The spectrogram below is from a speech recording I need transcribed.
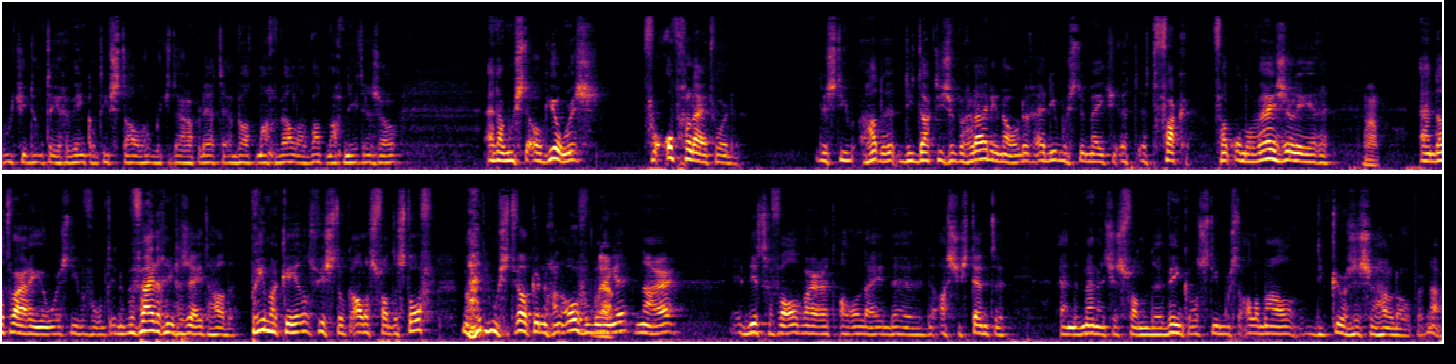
moet je doen tegen winkeldiefstal, hoe moet je daarop letten en wat mag wel en wat mag niet en zo. En daar moesten ook jongens voor opgeleid worden. Dus die hadden didactische begeleiding nodig en die moesten een beetje het, het vak van onderwijzen leren. Ja. En dat waren jongens die bijvoorbeeld in de beveiliging gezeten hadden. Prima kerels, wisten ook alles van de stof, maar die moesten het wel kunnen gaan overbrengen naar, in dit geval waren het allerlei de, de assistenten en de managers van de winkels, die moesten allemaal die cursussen gaan lopen. Nou,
